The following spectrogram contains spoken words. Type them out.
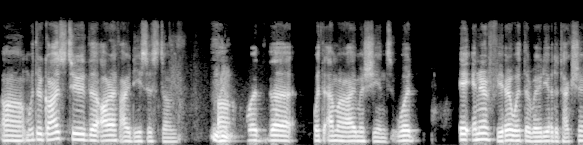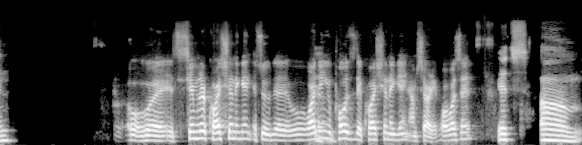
um, with regards to the RFID system, mm-hmm. um, with the with the MRI machines, would it interfere with the radio detection? Oh, it's similar question again. So, the, why yeah. don't you pose the question again? I'm sorry. What was it? It's um,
